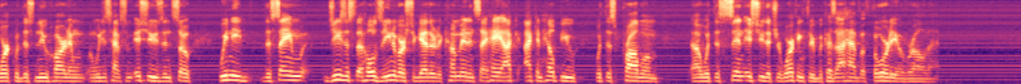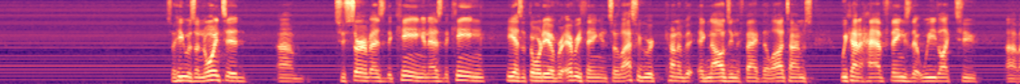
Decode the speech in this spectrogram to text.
work with this new heart, and, and we just have some issues. And so we need the same Jesus that holds the universe together to come in and say, Hey, I, I can help you with this problem, uh, with this sin issue that you're working through, because I have authority over all that. So he was anointed um, to serve as the king, and as the king, he has authority over everything. And so last week we were kind of acknowledging the fact that a lot of times we kind of have things that we like to uh,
